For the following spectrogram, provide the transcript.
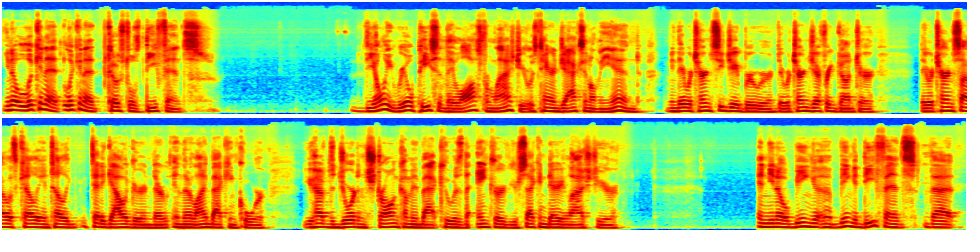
You know, looking at looking at Coastal's defense, the only real piece that they lost from last year was Tarron Jackson on the end. I mean, they returned C.J. Brewer, they returned Jeffrey Gunter, they returned Silas Kelly and Teddy, Teddy Gallagher in their in their linebacking corps. You have D'Jordan Strong coming back, who was the anchor of your secondary last year. And you know, being a being a defense that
